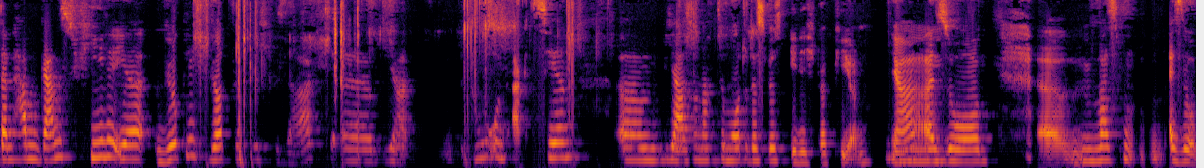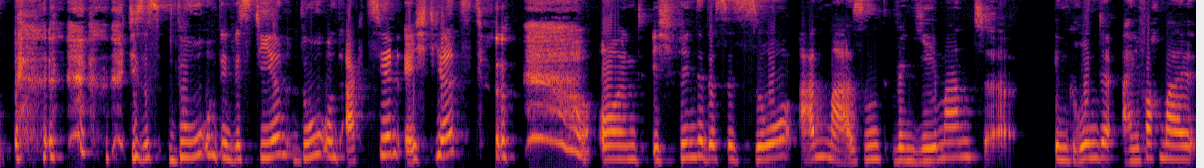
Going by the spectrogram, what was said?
Dann haben ganz viele ihr wirklich wörtlich gesagt, äh, ja, du und Aktien ähm, ja, so nach dem Motto, das wirst eh nicht kapieren. Ja, mhm. also äh, was, also dieses Du und Investieren, Du und Aktien, echt jetzt? und ich finde, das ist so anmaßend, wenn jemand äh, im Grunde einfach mal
